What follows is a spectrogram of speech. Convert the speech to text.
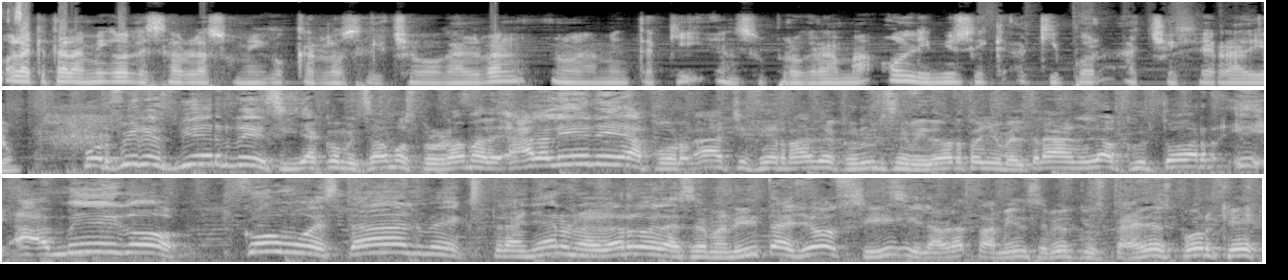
Hola, ¿qué tal amigos? Les habla su amigo Carlos El Chevo Galván, nuevamente aquí en su programa Only Music, aquí por HG Radio. Por fin es viernes y ya comenzamos programa de A la Línea por HG Radio con un servidor Toño Beltrán, locutor y amigo. ¿Cómo están? ¿Me extrañaron a lo largo de la semanita? Yo sí, y la verdad también se vio que ustedes, porque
